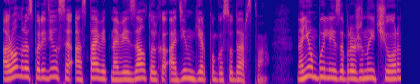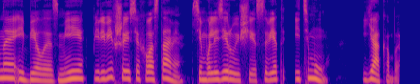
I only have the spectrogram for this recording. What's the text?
Арон распорядился оставить на весь зал только один герб государства. На нем были изображены черная и белая змеи, перевившиеся хвостами, символизирующие свет и тьму. Якобы.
